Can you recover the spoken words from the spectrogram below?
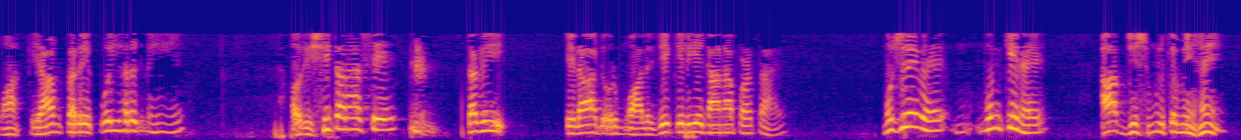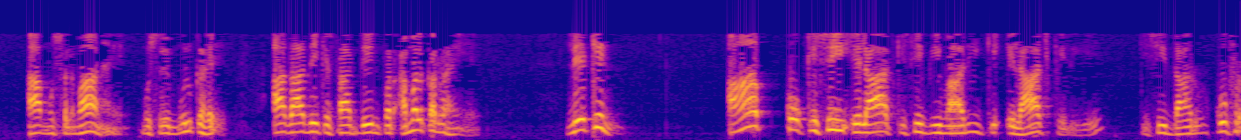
وہاں قیام کرے، کوئی حرج نہیں ہے۔ اور اسی طرح سے کبھی علاج اور معالجے کے لیے جانا پڑتا ہے۔ مسلم ہے، ممکن ہے، آپ جس ملک میں ہیں، آپ مسلمان ہیں، مسلم ملک ہے آزادی کے ساتھ دین پر عمل کر رہے ہیں۔ لیکن آپ کو کسی علاج، کسی بیماری کے علاج کے لیے کسی دار القفر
